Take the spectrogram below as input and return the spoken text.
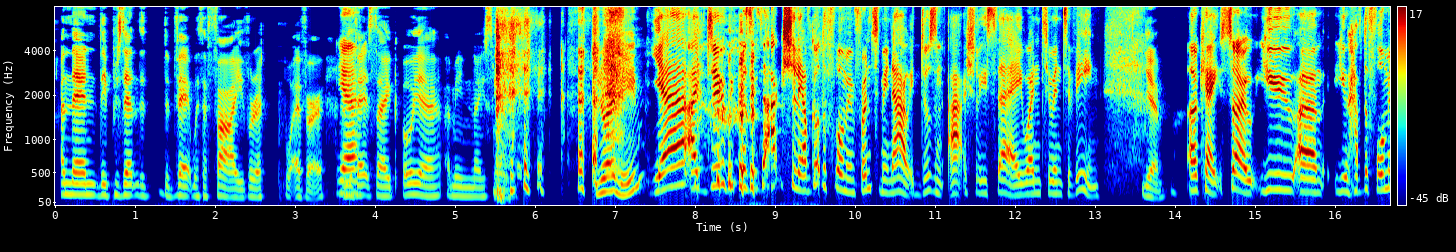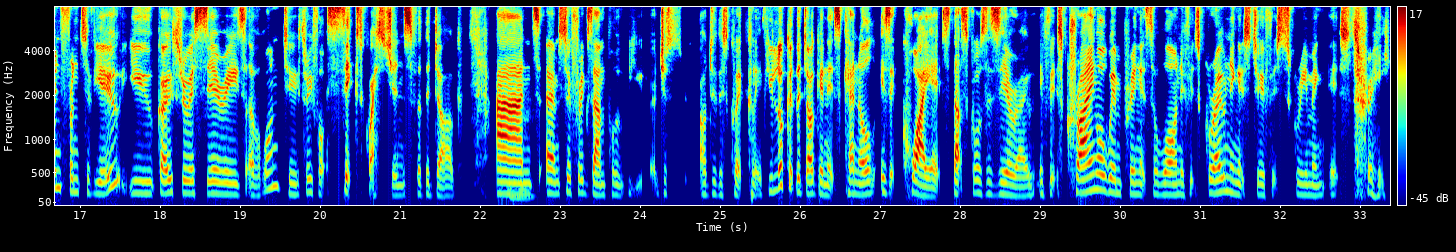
and then they present the, the vet with a five or a whatever. Yeah. And the vet's like, Oh yeah, I mean nice one. do you know what I mean? Yeah, I do because it's actually I've got the form in front of me now. It doesn't actually say when to intervene. Yeah. Okay, so you um you have the form in front of you. You go through a series of one, two, three, four, six questions for the dog, mm-hmm. and mm. um, so for example, you just I'll do this quickly. If you look at the dog in its kennel, is it quiet? That scores a zero. If it's crying or whimpering, it's a one. If it's groaning, it's two. If it's screaming, it's three.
